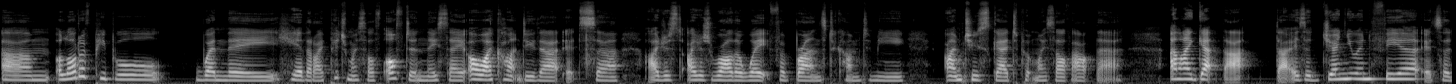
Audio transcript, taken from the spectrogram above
Um, a lot of people, when they hear that I pitch myself, often they say, "Oh, I can't do that. It's uh, I just I just rather wait for brands to come to me. I'm too scared to put myself out there." And I get that. That is a genuine fear. It's a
